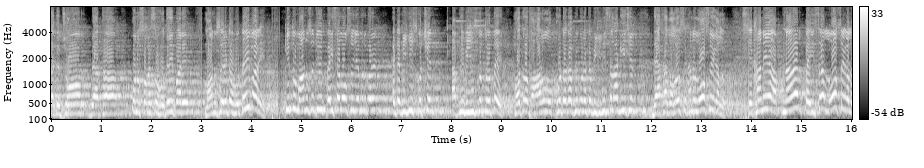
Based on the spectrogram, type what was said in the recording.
তাকে জ্বর, ব্যথা কোনো সমস্যা হতেই পারে। মানুষের এটা হতেই পারে। কিন্তু মানুষের যদি পয়সা লস হয়ে যায়, মনে করেন একটা বিজনেস করছেন, আপনি বিজনেস করতে হতে হয়তো বারো লক্ষ টাকা আপনি কোনো একটা বিজনেসে লাগিয়েছেন, দেখা গেল সেখানে লস হয়ে গেল। সেখানে আপনার পয়সা লস হয়ে গেল।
